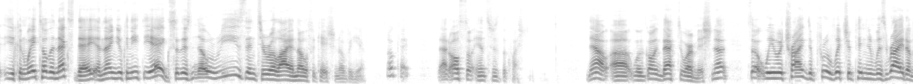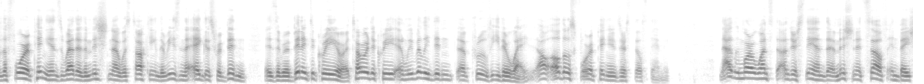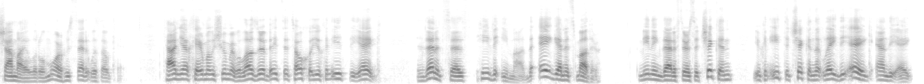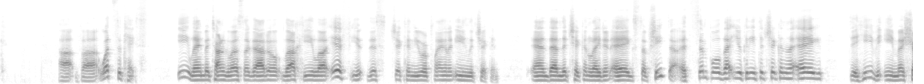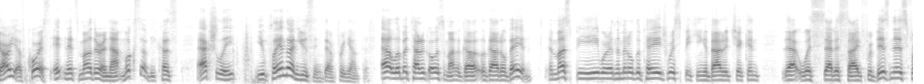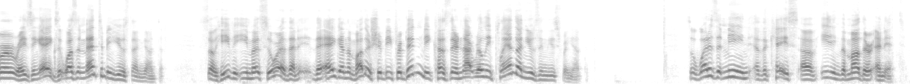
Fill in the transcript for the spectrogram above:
you can wait till the next day and then you can eat the egg. So there's no reason to rely on nullification over here. Okay, that also answers the question. Now uh, we're going back to our Mishnah. So we were trying to prove which opinion was right of the four opinions, whether the Mishnah was talking the reason the egg is forbidden is a rabbinic decree or a Torah decree, and we really didn't uh, prove either way. All, all, those four opinions are still standing. Now the Gemara wants to understand the Mishnah itself in Beis Shammai a little more, who said it was okay. Tanya Chermo Shumer Tocho, you can eat the egg. And then it says, He ima, the egg and its mother. Meaning that if there's a chicken, you can eat the chicken that laid the egg and the egg. Uh, what's the case? If you, this chicken, you were planning on eating the chicken, and then the chicken laid an egg. It's simple that you could eat the chicken and the egg. Of course, it and its mother are not muksa because actually you planned on using them for yantif. It must be we're in the middle of the page. We're speaking about a chicken that was set aside for business for raising eggs. It wasn't meant to be used on Yontif. So hiva imasura, then the egg and the mother should be forbidden because they're not really planned on using these for Yontif. So what does it mean in the case of eating the mother and it?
